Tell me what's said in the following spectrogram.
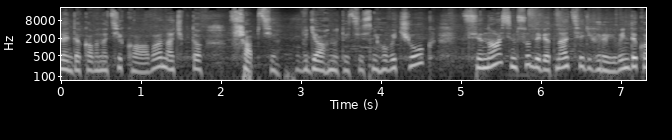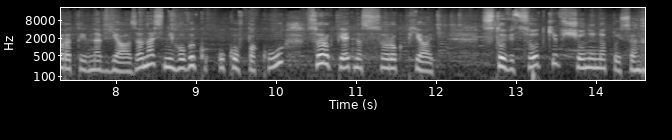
Гляньте, яка вона цікава, начебто в шапці вдягнутий цей сніговичок. Ціна 719 гривень, декоративна в'язана, сніговик у ковпаку 45 на 45. 100%, що не написано.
